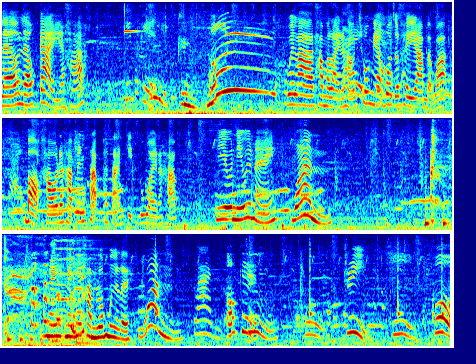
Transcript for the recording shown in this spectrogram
แล้วแล้วไก่อะคะเก่งเฮ้ยเวลาทำอะไรนะคะ ช่วงเนี้ยโบจะพยายามแบบว่าบอกเขานะคะ เป็นศัพท์ภาษาอังกฤษด้วยนะคะนิ้วนิ้วอยู่ไหน one ไม่ไม่ให้คำร่วมมือเลย one โอเค three four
